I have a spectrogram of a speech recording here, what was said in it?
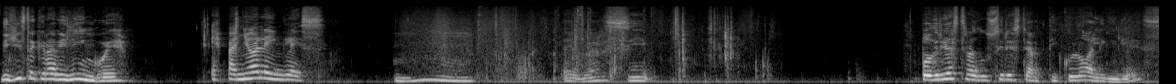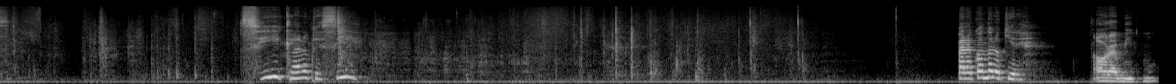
Dijiste que era bilingüe. Español e inglés. A ver si... ¿Podrías traducir este artículo al inglés? Sí, claro que sí. ¿Para cuándo lo quiere? Ahora mismo.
